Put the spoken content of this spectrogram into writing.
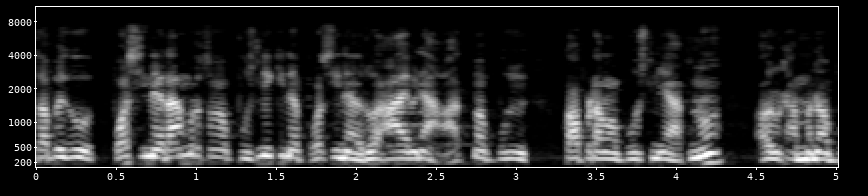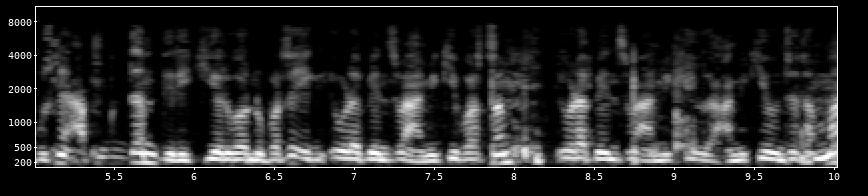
तपाईँको पसिना राम्रोसँग पुस्ने किन पसिनाहरू आयो भने हातमा पु कपडामा पुस्ने आफ्नो अरू ठाउँमा नपुस्ने आफ्नो एकदम धेरै केयर गर्नुपर्छ। एउटा बेन्चमा हामी के बस्छौँ एउटा बेन्चमा हामी के हामी के हुन्छ जम्मा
